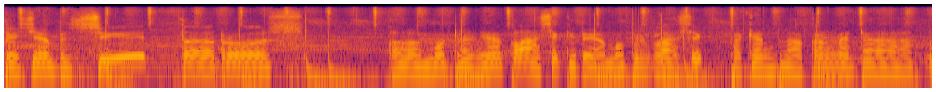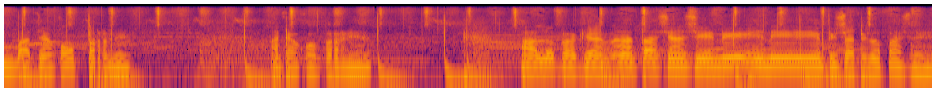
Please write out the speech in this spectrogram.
base nya besi terus uh, modelnya klasik gitu ya mobil klasik. Bagian belakang ada tempatnya koper nih. Ada kopernya. Lalu bagian atasnya sini ini bisa dilepas nih.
